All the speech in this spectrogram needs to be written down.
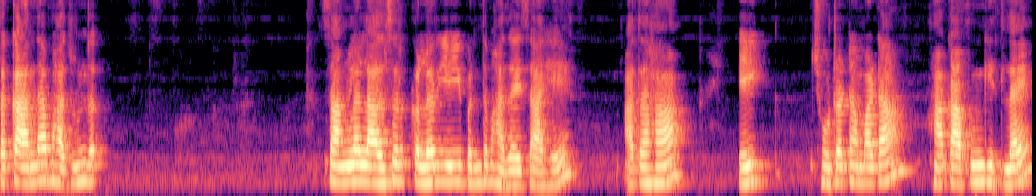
तर कांदा भाजून चांगला लालसर कलर येईपर्यंत भाजायचा आहे. आता हा एक छोटा टमाटा हा कापून घेतला आहे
